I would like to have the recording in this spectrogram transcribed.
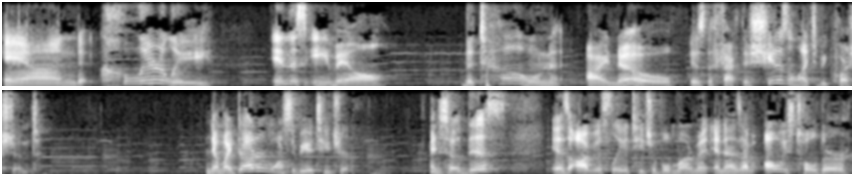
And clearly, in this email, the tone I know is the fact that she doesn't like to be questioned. Now, my daughter wants to be a teacher. And so this is obviously a teachable moment. And as I've always told her,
